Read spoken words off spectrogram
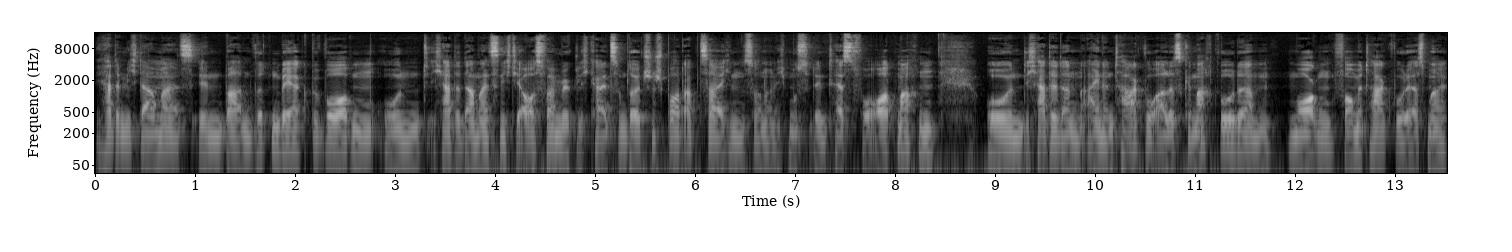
Ich hatte mich damals in Baden-Württemberg beworben und ich hatte damals nicht die Auswahlmöglichkeit zum deutschen Sportabzeichen, sondern ich musste den Test vor Ort machen. Und ich hatte dann einen Tag, wo alles gemacht wurde. Am Morgen, Vormittag wurde erstmal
